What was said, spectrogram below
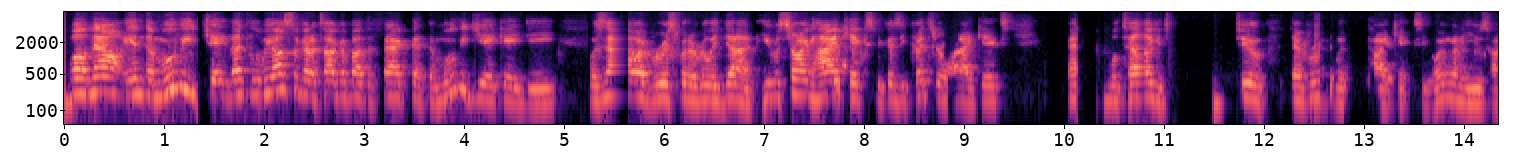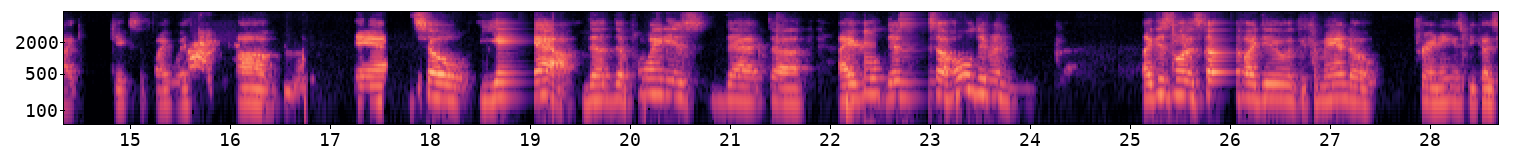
Well, now in the movie, J, we also got to talk about the fact that the movie JKD was not what Bruce would have really done. He was throwing high kicks because he could throw high kicks, and we'll tell you too that Bruce with high kicks. He wasn't going to use high kicks to fight with. Um, and so, yeah, the the point is that uh, I agree. There's a whole different. Like this is one of the stuff I do with the commando training is because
